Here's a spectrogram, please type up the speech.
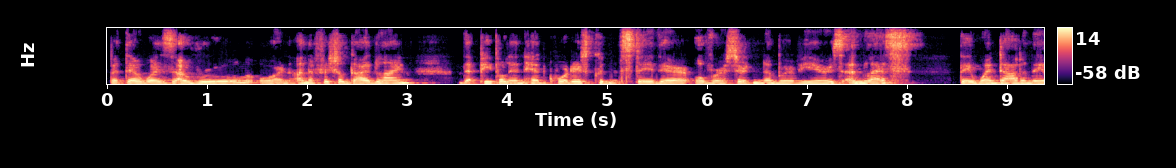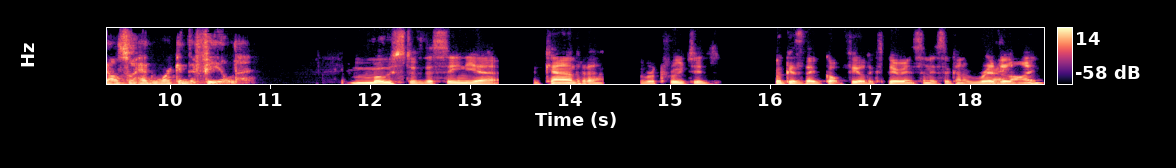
but there was a rule or an unofficial guideline that people in headquarters couldn't stay there over a certain number of years unless they went out and they also had work in the field. Most of the senior cadre recruited because they've got field experience and it's a kind of red right. line.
